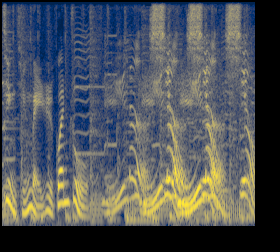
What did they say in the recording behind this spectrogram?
敬请每日关注娱乐秀，娱乐秀。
